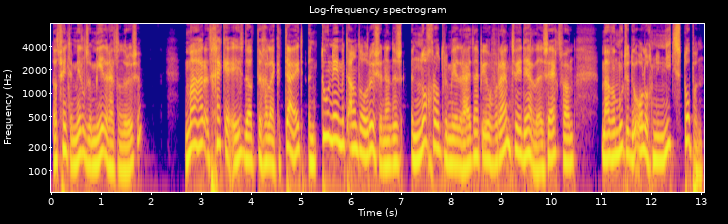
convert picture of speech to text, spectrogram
Dat vindt inmiddels een meerderheid van de Russen. Maar het gekke is dat tegelijkertijd een toenemend aantal Russen, en dus een nog grotere meerderheid, dan heb je over ruim twee derde, zegt van. Maar we moeten de oorlog nu niet stoppen.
